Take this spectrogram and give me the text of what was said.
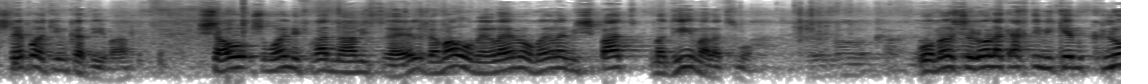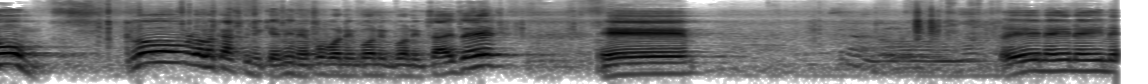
שני פרקים קדימה, שאול- שמואל נפרד מעם ישראל, ומה הוא אומר להם? הוא אומר להם משפט מדהים על עצמו. הוא אומר שלא לקחתי מכם כלום. כלום לא לקחתי מכם. הנה, איפה בואו בוא, בוא נמצא את זה? אה, הנה, הנה, הנה.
